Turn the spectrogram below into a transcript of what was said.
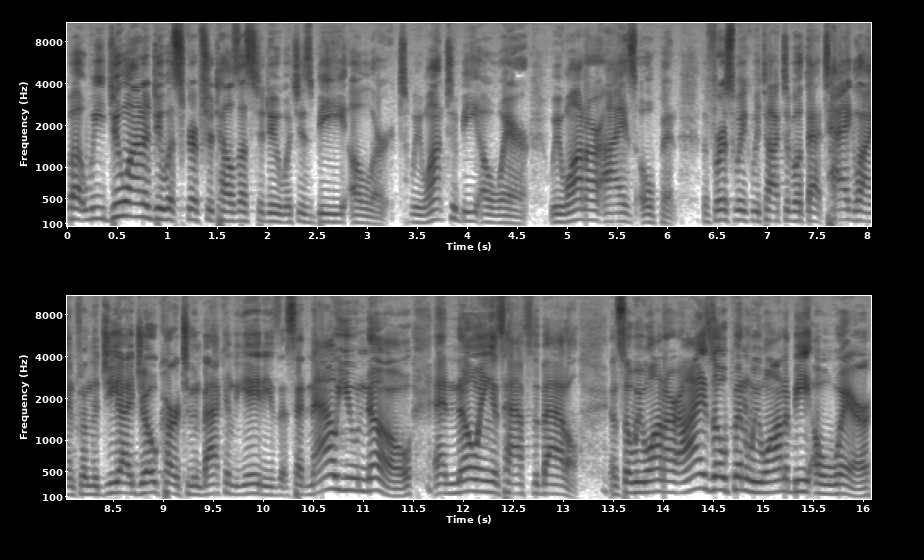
but we do want to do what Scripture tells us to do, which is be alert. We want to be aware. We want our eyes open. The first week we talked about that tagline from the G.I. Joe cartoon back in the 80s that said, Now you know, and knowing is half the battle. And so we want our eyes open. We want to be aware.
